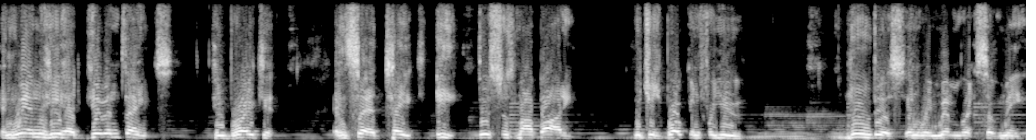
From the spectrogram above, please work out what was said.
and when he had given thanks, he brake it and said, Take, eat, this is my body, which is broken for you. Do this in remembrance of me.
